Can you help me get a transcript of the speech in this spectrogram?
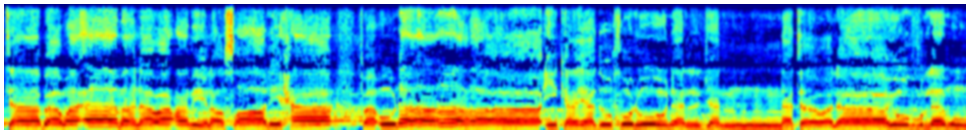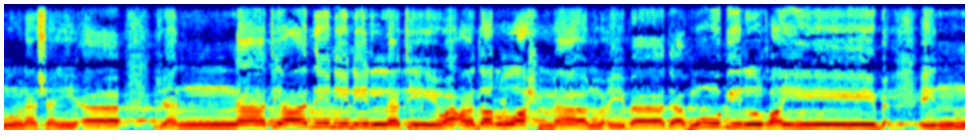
تاب وآمن وعمل صالحا فأولئك أولئك يدخلون الجنة ولا يظلمون شيئا جنات عدن التي وعد الرحمن عباده بالغيب إنه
